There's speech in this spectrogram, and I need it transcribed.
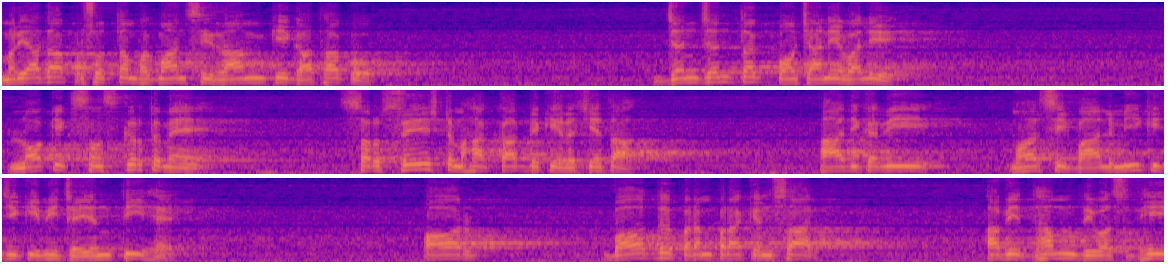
मर्यादा पुरुषोत्तम भगवान श्री राम की गाथा को जन जन तक पहुँचाने वाले लौकिक संस्कृत में सर्वश्रेष्ठ महाकाव्य के रचयिता आदि कवि महर्षि वाल्मीकि जी की भी जयंती है। और बौद्ध परंपरा के अनुसार अभिधम दिवस भी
